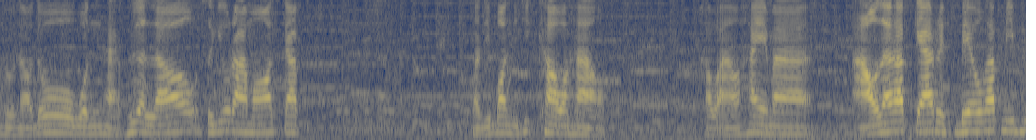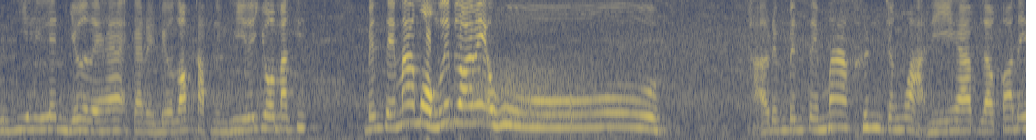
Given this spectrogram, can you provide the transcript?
โรนัลโดวนหาเพื่อนแล้วซอร์กิรามอสครับตอนนี้บอลอยู่ที่คาวาฮาว คาวาฮาให้มาเอาแล้วครับแกเรตเบลครับมีพื้นที่ให้เล่นเยอะเลยฮะแกเรตเบลล็อกกลับหนึ่งทีแล้วโยนมาคิสเบนเซม่าหม่งเรียบร้อยไหมโอ้โหคาริมเบนเซม่าขึ้นจังหวะนี้ครับแล้วก็ได้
